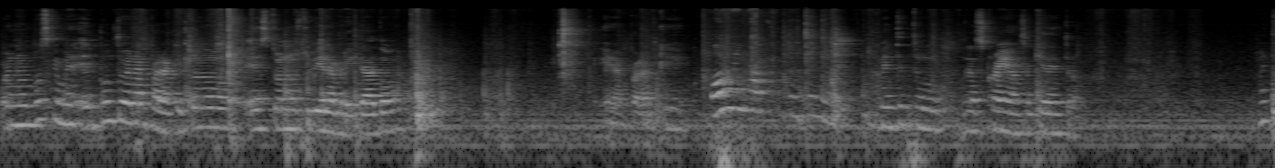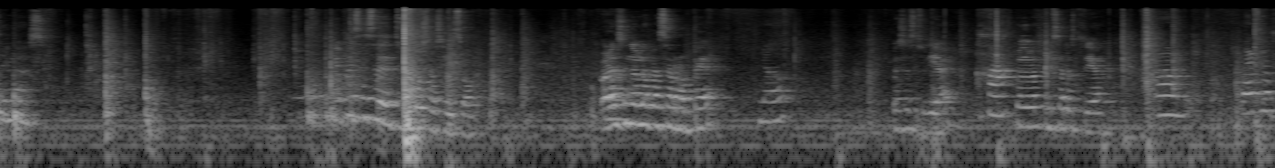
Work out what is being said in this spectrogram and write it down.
Bueno, búsqueme. El punto era para que todo esto no estuviera regado. Era para que. It? Mete tu, las crayons aquí adentro. Mételas. ¿Qué pensaste eso? Ahora sí no las vas a romper. No. ¿Vas a estudiar? Huh? ¿Cuándo vas a empezar a estudiar? Um, like of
